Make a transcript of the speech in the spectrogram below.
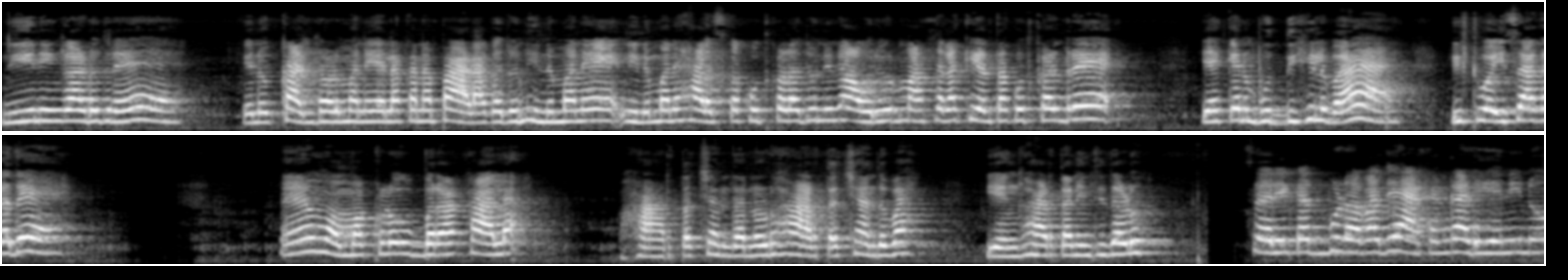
ನೀನು ಹಿಂಗೆ ಆಡಿದ್ರೆ ಏನು ಕಂಟ್ರೋಲ್ ಮನೆ ಎಲ್ಲ ಪಾಡಾಗೋದು ನಿನ್ನ ಮನೆ ನಿನ್ನ ಮನೆ ಹಳಸ್ಕ ಕೂತ್ಕೊಳ್ಳೋದು ನೀನು. ಅವ್ರ ಇವ್ರ ಕೇಳ್ತಾ ಕೂತ್ಕೊಂಡ್ರೆ ಯಾಕೆನ್ ಬುದ್ಧಿ ಇಲ್ವಾ? ಇಷ್ಟು ವಯಸ್ಸಾಗದೆ ಏ ಮೊಮ್ಮಕ್ಕಳು ಬರ ಕಾಲ. ಹಾಡ್ತಾ ಚಂದ ನೋಡು ಹಾಡ್ತಾ ಚಂದ ಬಾ. ಹೆಂಗ್ ಹಾಡ್ತಾ ನಿಂತಿದ್ದಾಳು? ಸರಿ ಕತ್ ಬಿಡು ಅವಾಗ ಯಾಕಂಗ ಅಡಿಗೆ ನೀನು?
